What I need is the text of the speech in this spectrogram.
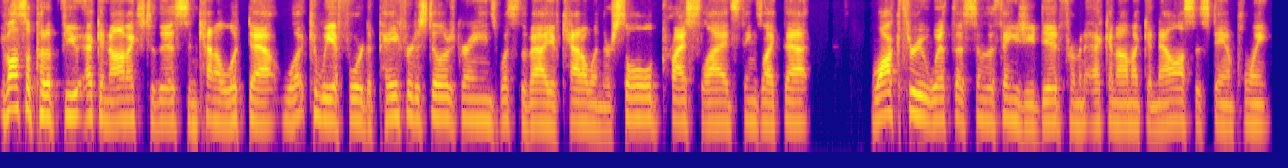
You've also put a few economics to this and kind of looked at what can we afford to pay for distillers grains, what's the value of cattle when they're sold, price slides, things like that walk through with us some of the things you did from an economic analysis standpoint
